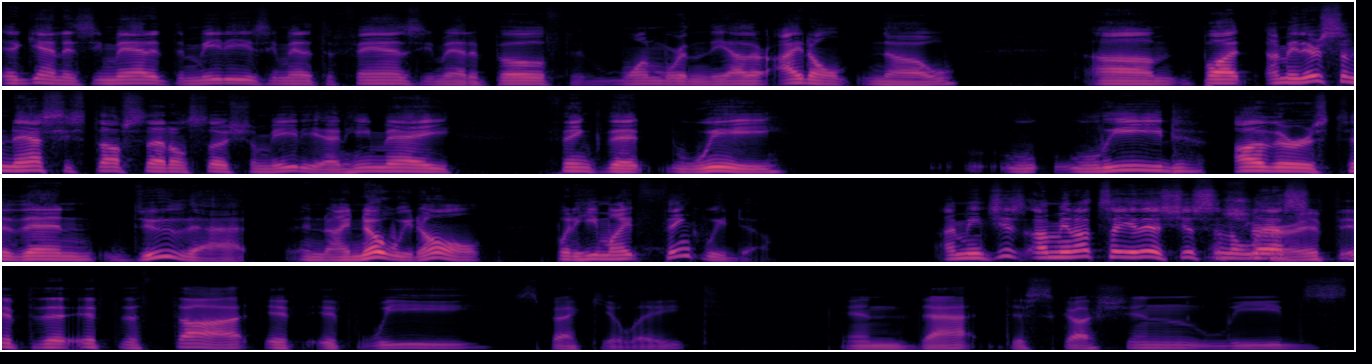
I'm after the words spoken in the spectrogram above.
again, is he mad at the media? Is he mad at the fans? Is he mad at both? One more than the other? I don't know. Um, but, I mean, there's some nasty stuff said on social media, and he may think that we lead others to then do that. And I know we don't, but he might think we do. I mean, just, I mean, I'll tell you this, just in Well, the sure. last. if if the if the thought if if we speculate and that discussion leads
